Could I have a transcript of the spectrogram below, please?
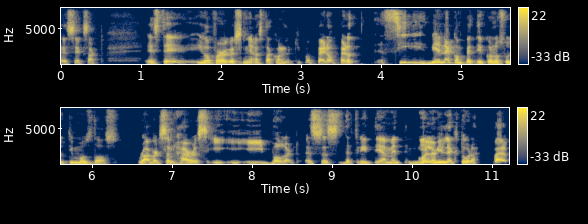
es exacto. Este, Igor Ferguson ya no está con el equipo, pero, pero sí viene a competir con los últimos dos, Robertson, Harris y, y, Bullard. Eso es definitivamente mi, mi, lectura. Bueno,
